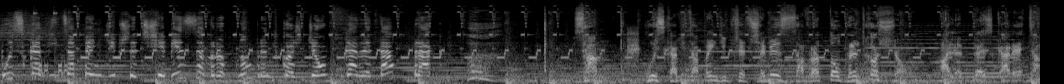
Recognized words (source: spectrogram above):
Błyskawica pędzi przed siebie z zawrotną prędkością. Gareta, brak. Sam. Błyskawica pędzi przed siebie z zawrotną prędkością, ale bez gareta.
